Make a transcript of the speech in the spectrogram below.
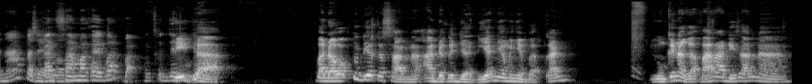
Kenapa saya Kan sama kayak Bapak, kan kerja juga. Tidak. Pada waktu dia ke sana ada kejadian yang menyebabkan mungkin agak parah di sana.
